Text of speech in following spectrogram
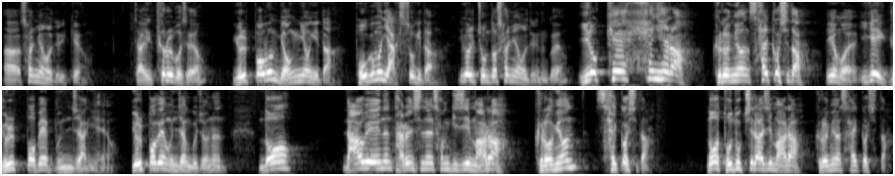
아, 설명을 드릴게요. 자, 이 표를 보세요. 율법은 명령이다. 복음은 약속이다. 이걸 좀 더 설명을 드리는 거예요. 이렇게 행해라. 그러면 살 것이다. 이게 뭐예요? 이게 율법의 문장이에요. 율법의 문장 구조는 너 나 외에는 다른 신을 섬기지 마라. 그러면 살 것이다. 너 도둑질 하지 마라. 그러면 살 것이다.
